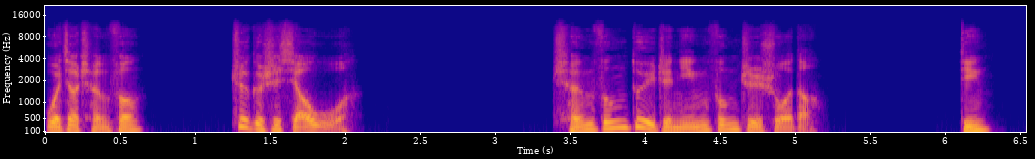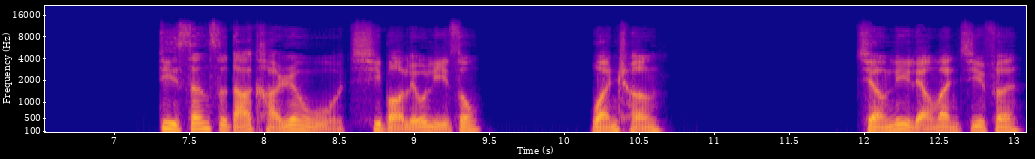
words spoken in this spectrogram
我叫陈峰，这个是小五。”陈峰对着宁风致说道：“丁，第三次打卡任务，七宝琉璃宗完成，奖励两万积分，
